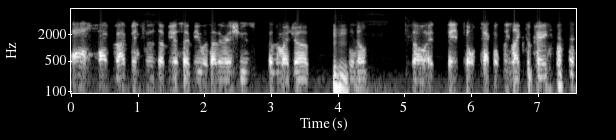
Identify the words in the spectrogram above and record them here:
Uh, I've, I've been through the WSIB with other issues because of my job, Mhm. you know. So it, they don't technically like to pay.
